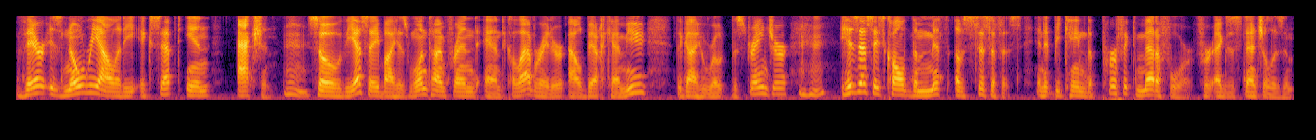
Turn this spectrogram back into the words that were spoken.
there is no reality except in action. Mm. So the essay by his one time friend and collaborator, Albert Camus, the guy who wrote The Stranger, mm-hmm. his essay is called The Myth of Sisyphus, and it became the perfect metaphor for existentialism.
